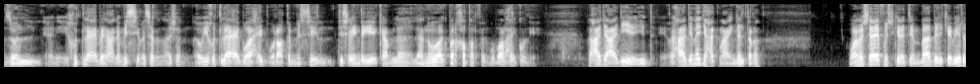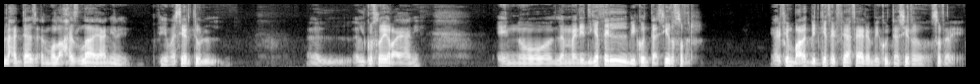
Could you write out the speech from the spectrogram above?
زول يعني يخط لاعبين على ميسي مثلا عشان أو يخط لاعب واحد مراقب ميسي ال 90 دقيقة كاملة لأنه هو أكبر خطر في المباراة حيكون يعني. فحاجة عادية جدا والحاجة دي نجحت مع إنجلترا وأنا شايف مشكلة إمبابي الكبيرة لحد الملاحظ لها يعني في مسيرته ال... ال- القصيرة يعني إنه لما يتقفل بيكون تأثيره صفر يعني في مباريات بيتقفل فيها فعلا بيكون تأثيره صفر يعني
